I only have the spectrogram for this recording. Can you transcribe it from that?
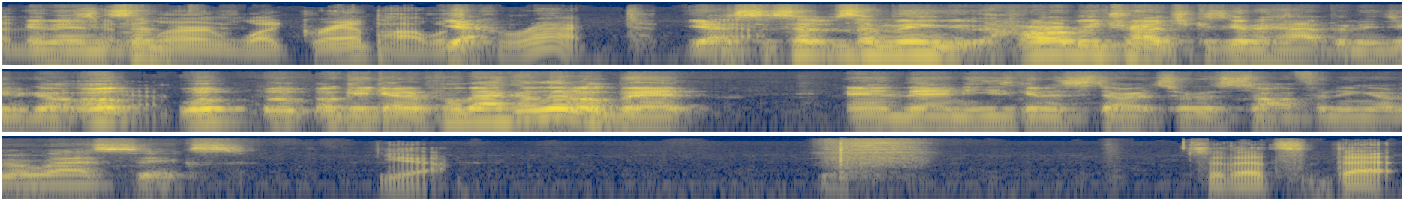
And then And he's gonna learn what Grandpa was Yeah. correct. Yes, so- something horribly tragic is going to happen. He's going to go, oh, Yeah. whoop, whoop, okay, got to pull back a little bit, and then he's going to start sort of softening over the last six. Yeah. So that's that.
